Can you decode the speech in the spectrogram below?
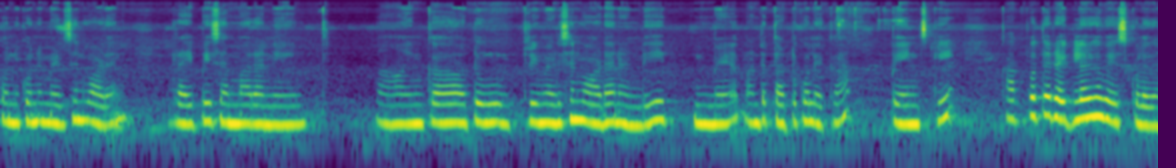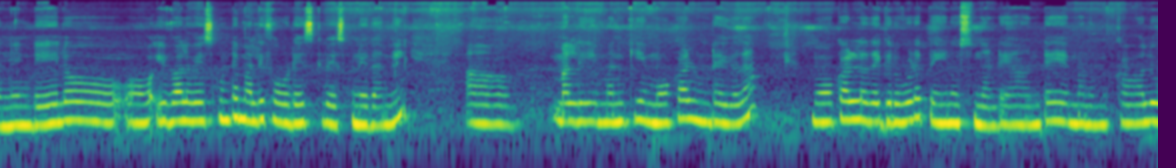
కొన్ని కొన్ని మెడిసిన్ వాడాను. ట్రైపీస్ ఎంఆర్ అని ఇంకా టూ త్రీ మెడిసిన్ వాడానండి. అంటే తట్టుకోలేక పెయిన్స్కి. కాకపోతే రెగ్యులర్గా వేసుకోలేదండి. నేను డేలో ఇవాళ వేసుకుంటే మళ్ళీ ఫోర్ డేస్కి వేసుకునేదాన్ని. మళ్ళీ మనకి మోకాళ్ళు ఉంటాయి కదా మోకాళ్ళ దగ్గర కూడా పెయిన్ వస్తుందండి. అంటే మనం కాలు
